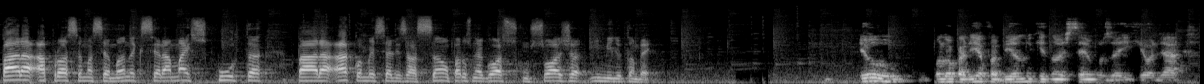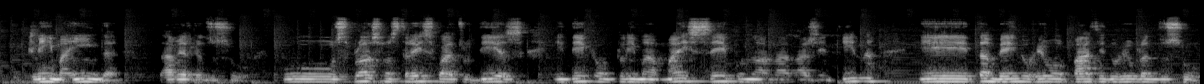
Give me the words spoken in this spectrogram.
para a próxima semana, que será mais curta para a comercialização, para os negócios com soja e milho também? Eu colocaria, Fabiano, que nós temos aí que olhar o clima ainda da América do Sul. Os próximos três, quatro dias indicam um clima mais seco na, na, na Argentina e também no Rio, parte do Rio Grande do Sul.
